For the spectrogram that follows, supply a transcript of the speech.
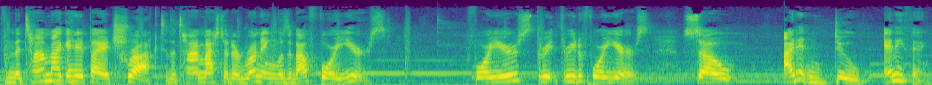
from the time I got hit by a truck to the time I started running was about four years. Four years, three three to four years. So I didn't do anything.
